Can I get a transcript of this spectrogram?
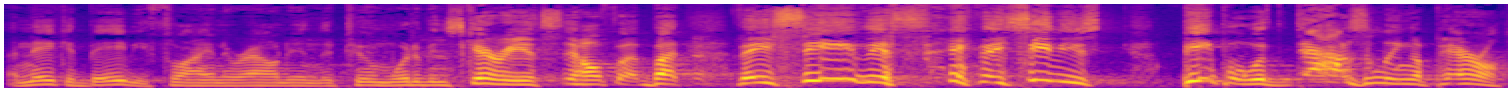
a naked baby flying around in the tomb would have been scary itself, but they see this, they see these people with dazzling apparel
